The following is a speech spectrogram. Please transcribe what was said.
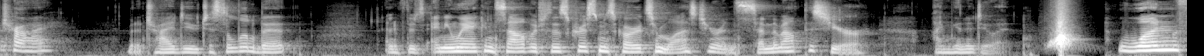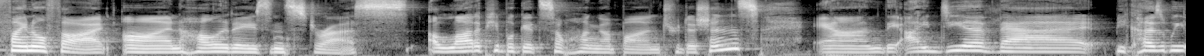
to try. I'm to try to do just a little bit. And if there's any way I can salvage those Christmas cards from last year and send them out this year, I'm to do it. One final thought on holidays and stress. A lot of people get so hung up on traditions and the idea that because we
